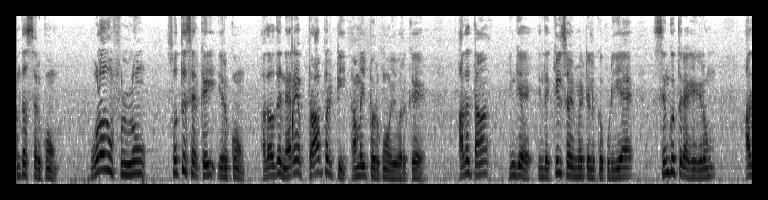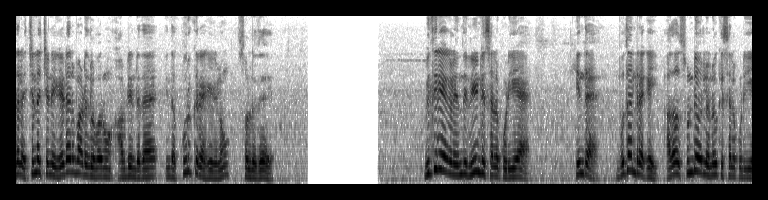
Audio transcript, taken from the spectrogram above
அந்தஸ்து இருக்கும். உலகம் ஃபுல்லும் சொத்து சேர்க்கை இருக்கும். அதாவது நிறைய ப்ராப்பர்ட்டி அமைப்பு இருக்கும் இவருக்கு. அதை தான் இங்கே இந்த கீழ் சுவமேட்டில் இருக்கக்கூடிய செங்குத்து ரேகைகளும் அதில் சின்ன சின்ன இடர்பாடுகள் வரும் அப்படின்றத இந்த குறுக்கு ரேகைகளும் சொல்லுது. விதிரேகையிலிருந்து நீண்டு செல்லக்கூடிய இந்த புதன் ரேகை அதாவது சுண்டவரில் நோக்கி செல்லக்கூடிய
